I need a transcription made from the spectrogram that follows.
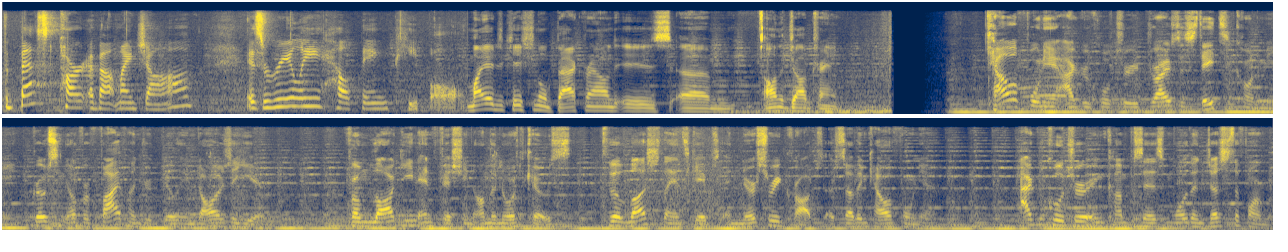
The best part about my job is really helping people. My educational background is um, on-the-job training. California agriculture drives the state's economy, grossing over $500 billion a year. From logging and fishing on the north coast to the lush landscapes and nursery crops of Southern California, agriculture encompasses more than just the farmer.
